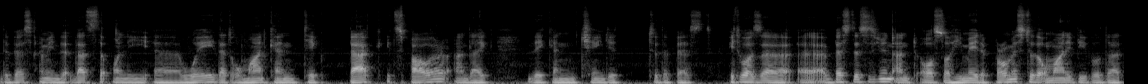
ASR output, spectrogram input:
the best I mean th- that's the only uh, way that Oman can take back its power and like they can change it to the best. It was a, a best decision and also he made a promise to the Omani people that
